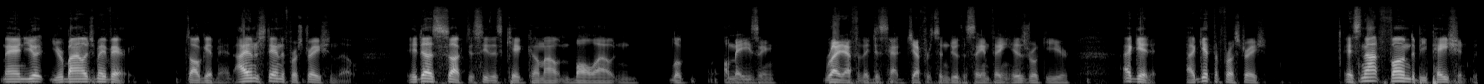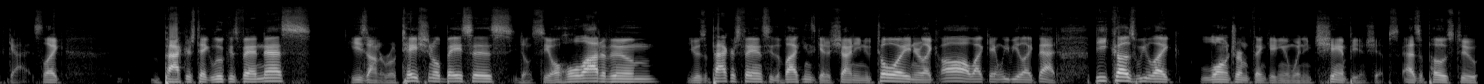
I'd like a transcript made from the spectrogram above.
Man, you, your mileage may vary. It's all good, man. I understand the frustration, though. It does suck to see this kid come out and ball out and look amazing right after they just had Jefferson do the same thing his rookie year. I get it. I get the frustration. It's not fun to be patient with guys. Like, Packers take Lucas Van Ness. He's on a rotational basis. You don't see a whole lot of him. You, as a Packers fan, see the Vikings get a shiny new toy, and you're like, oh, why can't we be like that? Because we like long term thinking and winning championships as opposed to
